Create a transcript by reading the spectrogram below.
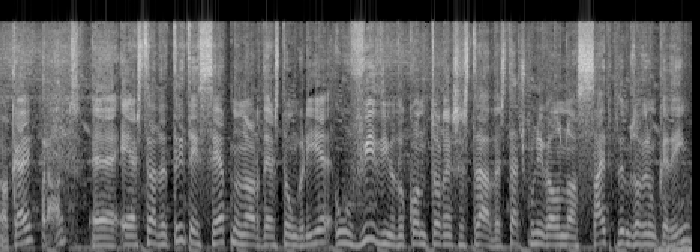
Ok? Pronto. Eh, é a estrada 37, no nordeste da Hungria. O vídeo do condutor nesta estrada está disponível no nosso site, podemos ouvir um bocadinho.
